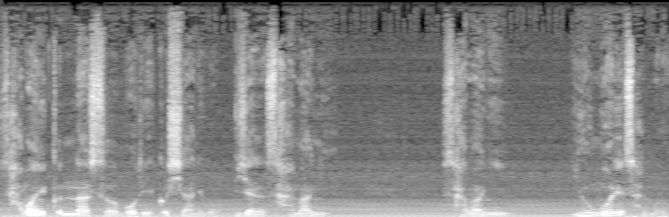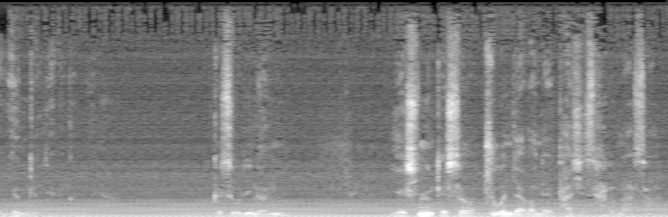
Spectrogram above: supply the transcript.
사망이 끝나서 모든 게 끝이 아니고 이제는 사망이 사망이 영원의 삶으로 연결되는 겁니다. 그래서 우리는 예수님께서 죽은 자 가운데 다시 살아나서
